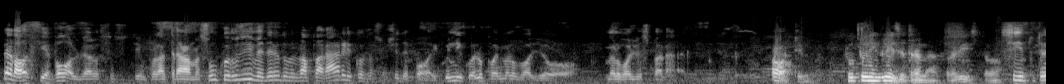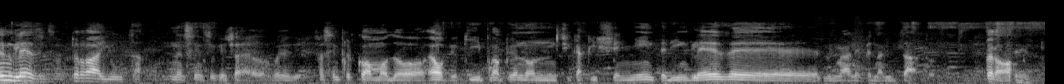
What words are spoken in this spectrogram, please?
però si evolve allo stesso tempo la trama. Sono curioso di vedere dove va a parare e cosa succede poi, quindi quello poi me lo voglio, me lo voglio sparare. Ottimo. Tutto in inglese, tra l'altro, hai visto? Sì, tutto in inglese, però aiuta, nel senso che cioè, voglio dire, fa sempre comodo, è ovvio, chi proprio non ci capisce niente di inglese rimane penalizzato, però Sì.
